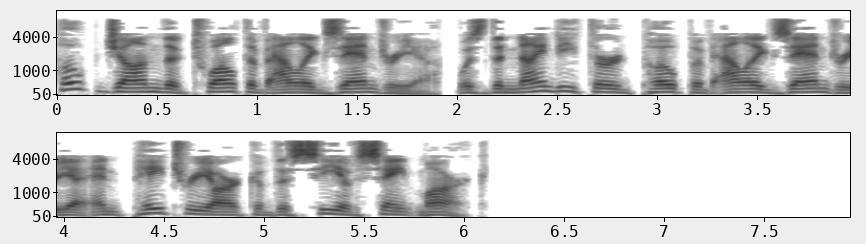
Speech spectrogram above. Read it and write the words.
Pope John XII of Alexandria, was the 93rd Pope of Alexandria and Patriarch of the See of St. Mark.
